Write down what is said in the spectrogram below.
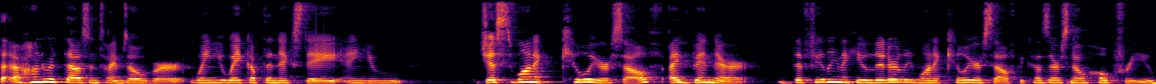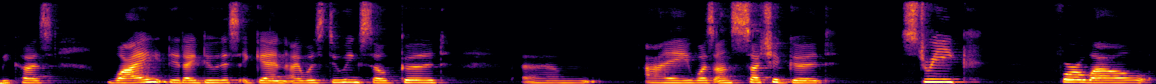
a hundred thousand times over when you wake up the next day and you just want to kill yourself. I've been there. The feeling that you literally want to kill yourself because there's no hope for you. Because why did I do this again? I was doing so good. Um, I was on such a good streak for a while.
